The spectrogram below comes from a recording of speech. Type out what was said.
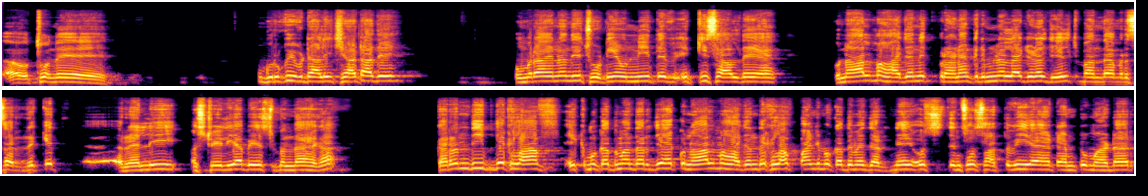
ਉੱਥੋਂ ਦੇ ਗੁਰੂ ਕੀ ਵਟਾਲੀ ਛਾਟਾ ਦੇ ਉਮਰਾਂ ਇਹਨਾਂ ਦੀ ਛੋਟੀਆਂ 19 ਤੇ 21 ਸਾਲ ਦੇ ਹੈ। ਕੁਨਾਲ ਮਹਾਜਨ ਇੱਕ ਪੁਰਾਣਾ ਕ੍ਰਿਮੀਨਲ ਹੈ ਜਿਹੜਾ ਜੇਲ੍ਹ 'ਚ ਬੰਦ ਹੈ, ਅੰਮ੍ਰਿਤਸਰ ਰਿਕਿਤ ਰੈਲੀ, ਆਸਟ੍ਰੇਲੀਆ ਬੇਸਡ ਬੰਦਾ ਹੈਗਾ। ਕਰਨਦੀਪ ਦੇ ਖਿਲਾਫ ਇੱਕ ਮੁਕੱਦਮਾ ਦਰਜ ਹੈ। ਕੁਨਾਲ ਮਹਾਜਨ ਦੇ ਖਿਲਾਫ ਪੰਜ ਮੁਕੱਦਮੇ ਦਰਜ ਨੇ। ਉਸ 307 ਵੀ ਹੈ ਅਟੈਂਪਟ ਟੂ ਮਰਡਰ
